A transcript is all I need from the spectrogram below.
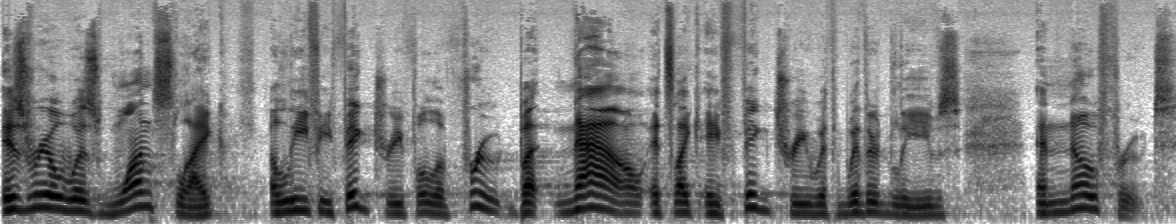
Israel was once like a leafy fig tree full of fruit, but now it's like a fig tree with withered leaves and no fruit.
